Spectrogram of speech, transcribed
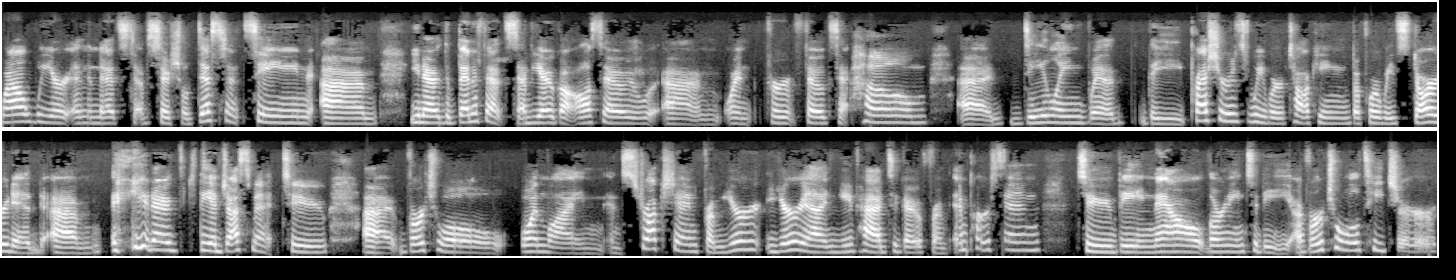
while we are in the midst of social distancing, um, you know, the benefits of yoga also um, when for folks at home uh, dealing with the pressures we were talking before we started, um, you know, the adjustment to uh, virtual online instruction from your your end, you've had to go from in person to being now learning to be a virtual teacher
